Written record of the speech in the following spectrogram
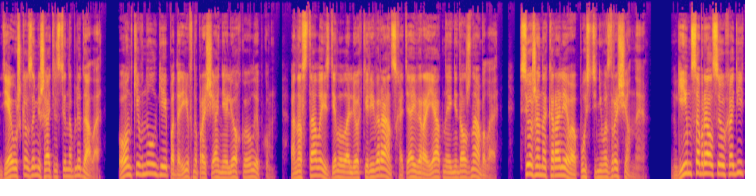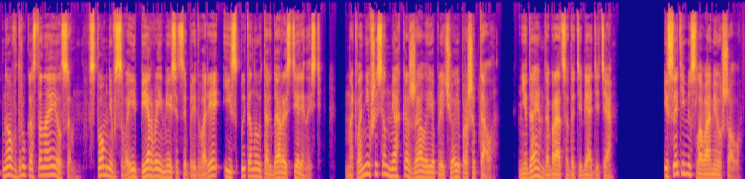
Девушка в замешательстве наблюдала. Он кивнул ей, подарив на прощание легкую улыбку. Она встала и сделала легкий реверанс, хотя и, вероятно, и не должна была. Все же она королева, пусть и невозвращенная. Гим собрался уходить, но вдруг остановился, вспомнив свои первые месяцы при дворе и испытанную тогда растерянность. Наклонившись, он мягко сжал ее плечо и прошептал. «Не дай им добраться до тебя, дитя». И с этими словами ушел.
